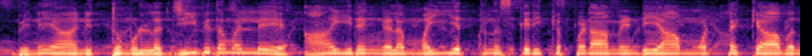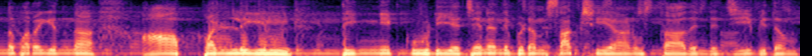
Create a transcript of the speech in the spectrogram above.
വിനയാനിത്വമുള്ള ജീവിതമല്ലേ? ആയിരങ്ങളെ മയ്യത്ത് നിസ്കരിക്കപ്പെടാൻ വേണ്ടി ആ മൊട്ടയ്ക്കാവെന്ന് പറയുന്ന ആ പള്ളിയിൽ തിങ്ങിക്കൂടിയ ജനനിബിഡം സാക്ഷിയാണ് ഉസ്താദിന്റെ ജീവിതം.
